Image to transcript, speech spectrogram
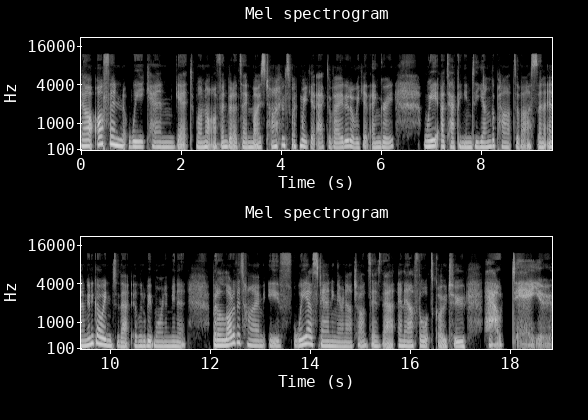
Now, often we can get, well, not often, but I'd say most times when we get activated or we get angry, we are tapping into younger parts of us. And, and I'm going to go into that a little bit more in a minute. But a lot of the time, if we are standing there and our child says that, and our thoughts go to, How dare you?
